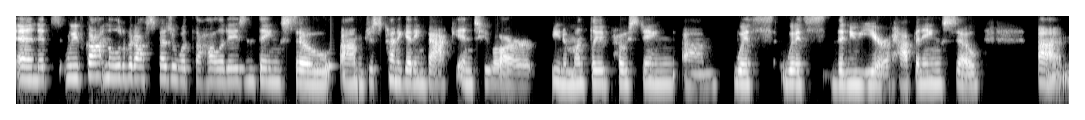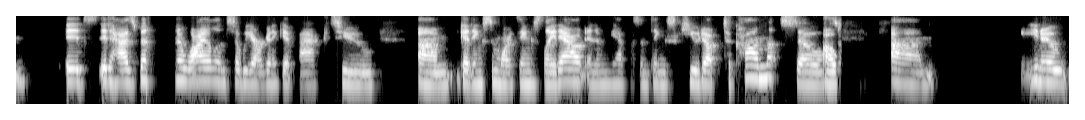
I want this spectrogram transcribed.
and it's we've gotten a little bit off schedule with the holidays and things so um, just kind of getting back into our you know monthly posting um, with with the new year happening so um, it's it has been a while and so we are going to get back to um, getting some more things laid out, and we have some things queued up to come. So, okay. um, you know,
